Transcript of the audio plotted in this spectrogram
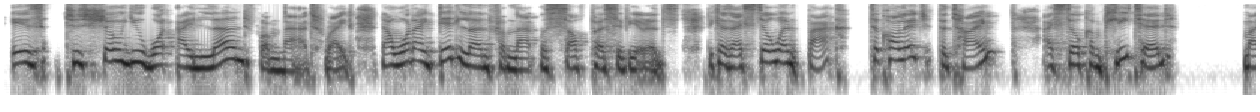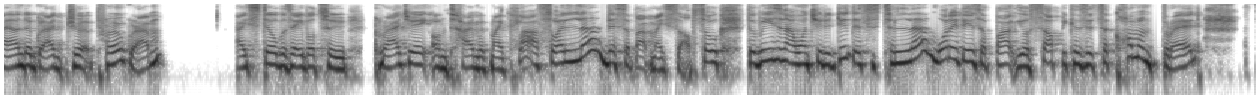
is to show you what I learned from that, right? Now, what I did learn from that was self perseverance because I still went back to college at the time. I still completed my undergraduate program I still was able to graduate on time with my class. So I learned this about myself. So the reason I want you to do this is to learn what it is about yourself because it's a common thread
